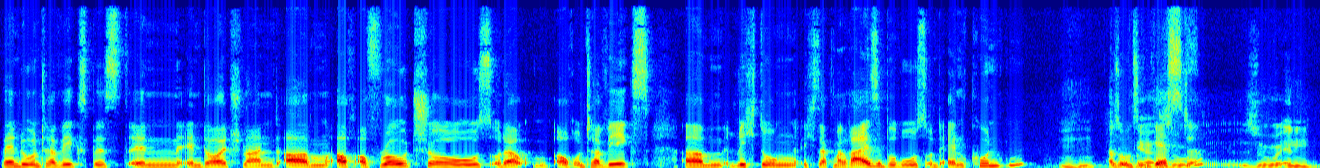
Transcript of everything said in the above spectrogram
wenn du unterwegs bist in, in Deutschland, ähm, auch auf Roadshows oder auch unterwegs ähm, Richtung, ich sag mal, Reisebüros und Endkunden? Mhm. Also unsere ja, Gäste? So so in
